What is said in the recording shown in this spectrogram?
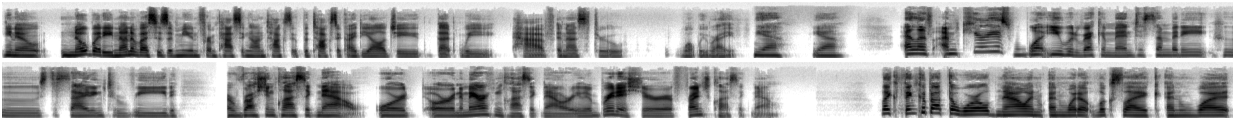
you know, nobody, none of us is immune from passing on toxic the toxic ideology that we have in us through what we write. Yeah, yeah. Elif, I'm curious what you would recommend to somebody who's deciding to read a Russian classic now, or or an American classic now, or even a British or a French classic now. Like think about the world now and, and what it looks like and what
